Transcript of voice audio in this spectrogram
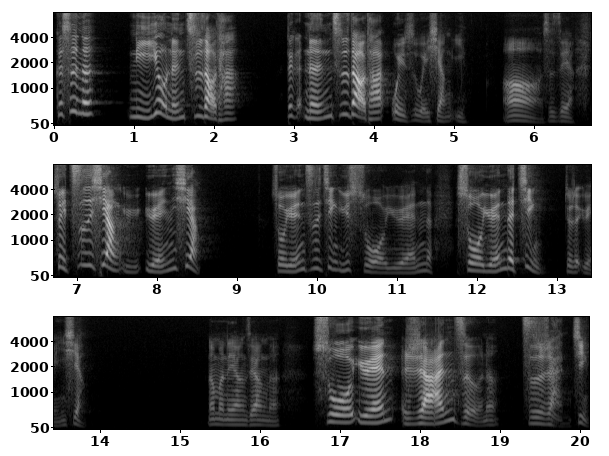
可是呢，你又能知道它，这个能知道它谓之为相应，啊，是这样。所以知相与缘相，所缘之境与所缘的所缘的境就是缘相。那么那样这样呢？所缘染者呢，知染境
